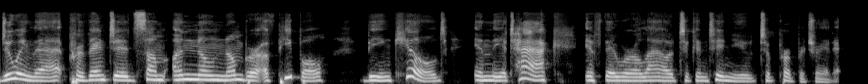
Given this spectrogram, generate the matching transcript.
doing that prevented some unknown number of people being killed in the attack if they were allowed to continue to perpetrate it.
